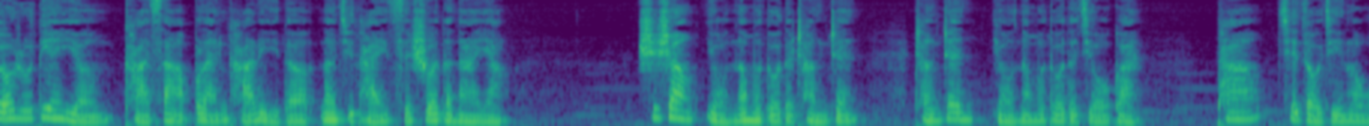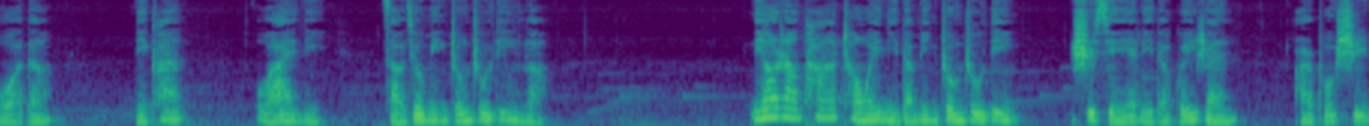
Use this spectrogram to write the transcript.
犹如电影《卡萨布兰卡》里的那句台词说的那样：“世上有那么多的城镇，城镇有那么多的酒馆，他却走进了我的。你看，我爱你，早就命中注定了。”你要让他成为你的命中注定，是血液里的归人，而不是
